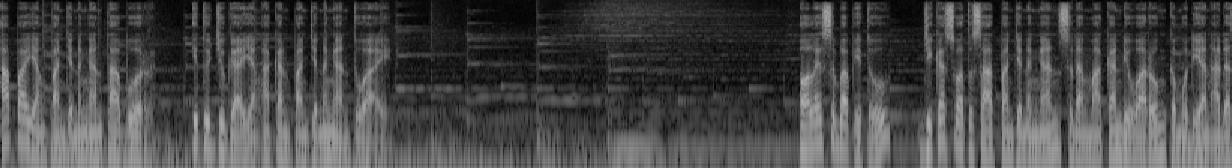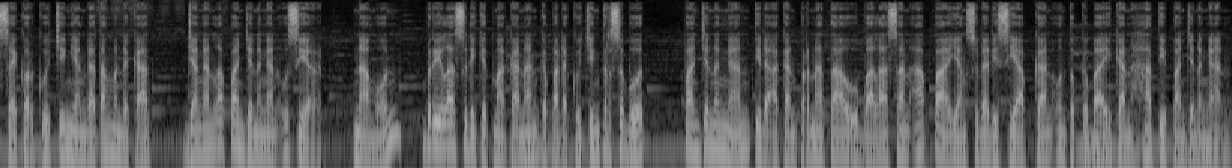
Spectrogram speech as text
apa yang panjenengan tabur, itu juga yang akan panjenengan tuai. Oleh sebab itu, jika suatu saat panjenengan sedang makan di warung kemudian ada seekor kucing yang datang mendekat, janganlah panjenengan usir, namun, berilah sedikit makanan kepada kucing tersebut, panjenengan tidak akan pernah tahu balasan apa yang sudah disiapkan untuk kebaikan hati panjenengan.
